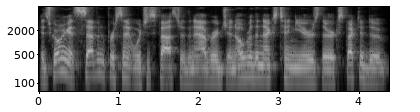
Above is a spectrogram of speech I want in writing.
It's growing at 7%, which is faster than average, and over the next 10 years, they're expected to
